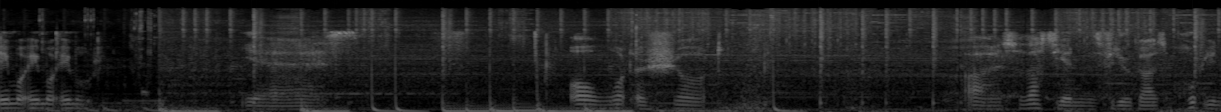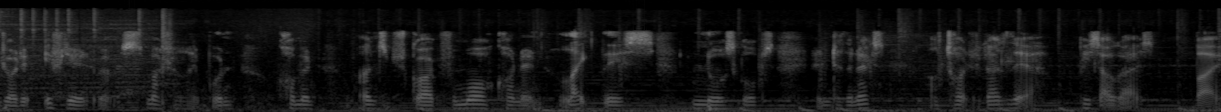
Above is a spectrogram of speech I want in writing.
aim out, aim out, aim out. Yes. Oh, what a shot! Uh, so that's the end of this video, guys. Hope you enjoyed it. If you did, remember smash the like button, comment, and subscribe for more content like this. No scopes. Until the next, I'll talk to you guys later. Peace out, guys. Bye.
